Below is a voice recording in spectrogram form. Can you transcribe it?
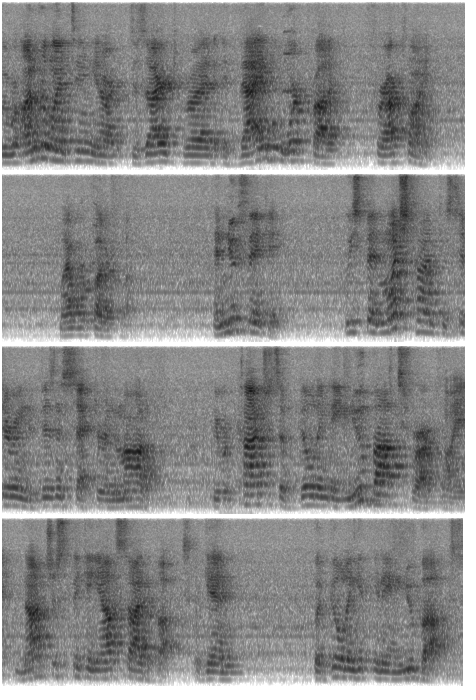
We were unrelenting in our desire to provide a valuable work product for our client, My Work Butterfly. And new thinking. We spent much time considering the business sector and the model. We were conscious of building a new box for our client, not just thinking outside the box, again, but building it in a new box.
